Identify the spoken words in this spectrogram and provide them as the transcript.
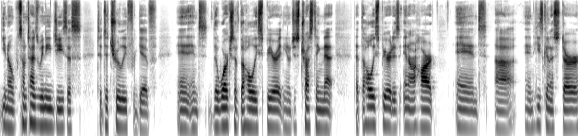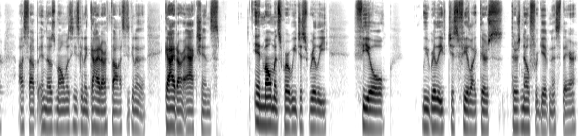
you know, sometimes we need Jesus to, to truly forgive and, and the works of the Holy Spirit, you know, just trusting that that the Holy Spirit is in our heart and uh, and he's gonna stir us up in those moments. He's gonna guide our thoughts. He's gonna guide our actions. in moments where we just really feel we really just feel like there's there's no forgiveness there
